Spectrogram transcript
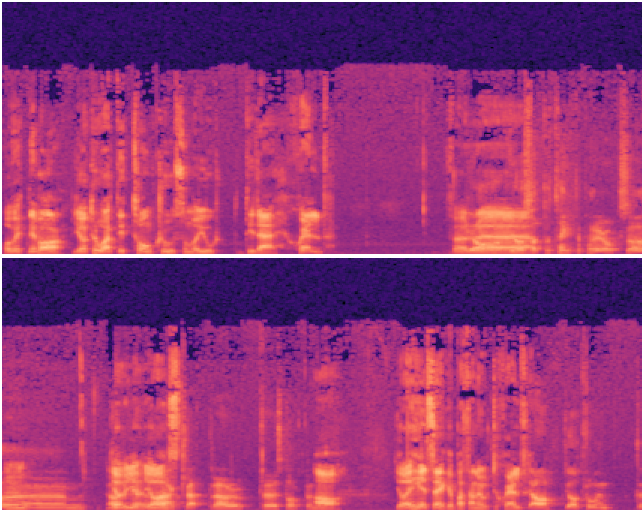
Och vet ni vad? Jag tror att det är Tom Cruise som har gjort det där själv. För, ja, eh, jag satt och tänkte på det också. Mm. Jag- Ja, jag- när jag- han klättrar upp för stolpen. ja, jag är helt säker på att han har gjort det själv. Ja, jag tror inte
